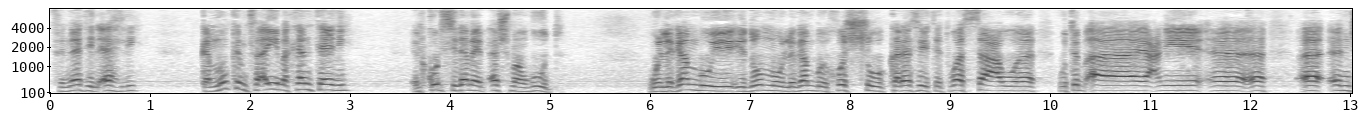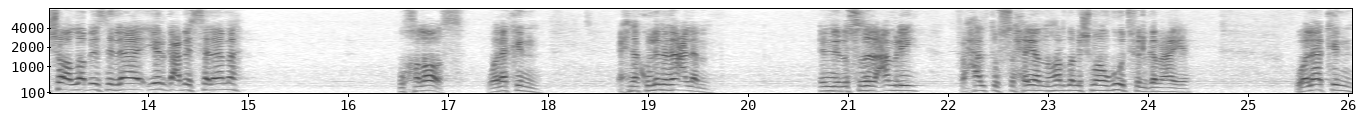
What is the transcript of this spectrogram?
في النادي الأهلي كان ممكن في أي مكان تاني الكرسي ده ما يبقاش موجود. واللي جنبه يضم واللي جنبه يخش والكراسي تتوسع و... وتبقى يعني آه، آه، آه، إن شاء الله بإذن الله يرجع بالسلامة. وخلاص. ولكن إحنا كلنا نعلم إن الأستاذ العمري في حالته الصحية النهارده مش موجود في الجمعية. ولكن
